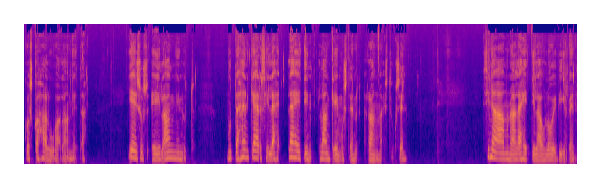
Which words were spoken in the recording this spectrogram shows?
koska haluaa langeta. Jeesus ei langinut, mutta hän kärsi lä- lähetin lankeemusten rangaistuksen. Sinä aamuna lähetti lauloi virren.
